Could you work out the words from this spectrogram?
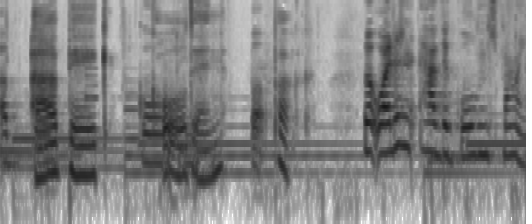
A A big golden golden book. book. But why doesn't it have the golden spine?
